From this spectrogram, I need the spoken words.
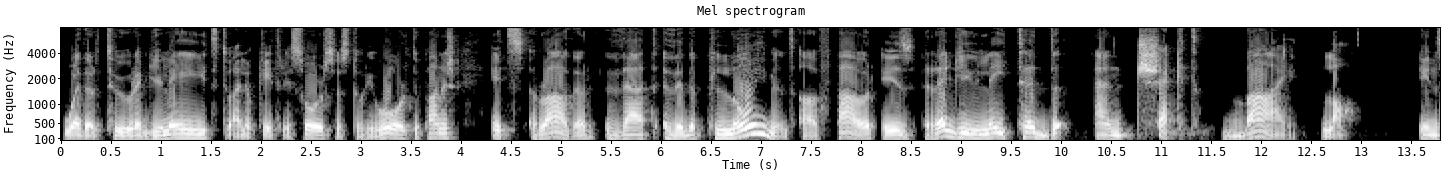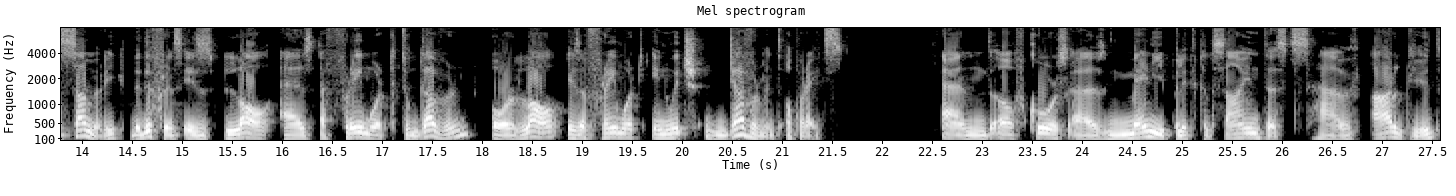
whether to regulate, to allocate resources, to reward, to punish. It's rather that the deployment of power is regulated and checked by law. In summary, the difference is law as a framework to govern, or law is a framework in which government operates. And of course, as many political scientists have argued,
